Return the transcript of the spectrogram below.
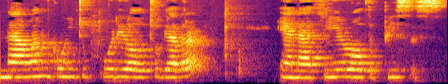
Now I'm going to put it all together and adhere all the pieces.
